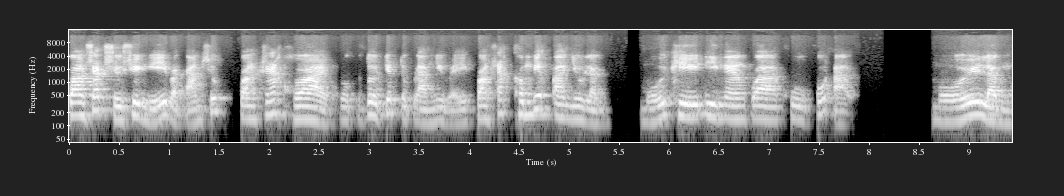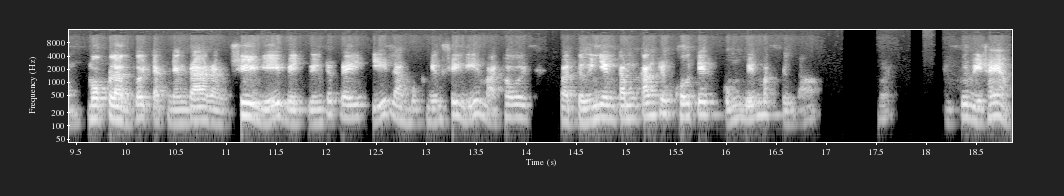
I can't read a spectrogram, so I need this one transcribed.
Quan sát sự suy nghĩ và cảm xúc quan sát hoài tôi tiếp tục làm như vậy. Quan sát không biết bao nhiêu lần mỗi khi đi ngang qua khu phố tạo. Mỗi lần một lần tôi chợt nhận ra rằng suy nghĩ về chuyện trước đây chỉ là một những suy nghĩ mà thôi và tự nhiên tâm cắn rứt khối tiết cũng biến mất từ đó. Quý vị thấy không?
